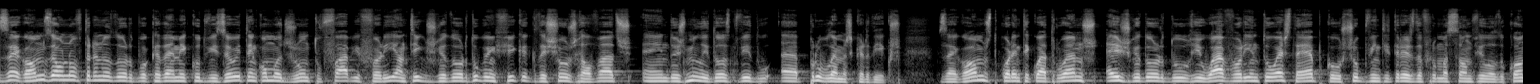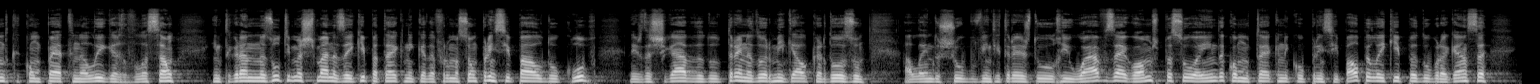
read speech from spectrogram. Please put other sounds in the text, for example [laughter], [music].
Zé Gomes é o novo treinador do Académico de Viseu e tem como adjunto Fábio Faria, antigo jogador do Benfica que deixou os relevados em 2012 devido a problemas cardíacos. Zé Gomes, de 44 anos, ex-jogador do Rio Ave, orientou esta época o Sub-23 da formação de Vila do Conde, que compete na Liga Revelação, integrando nas últimas semanas a equipa técnica da formação principal do clube, desde a chegada do treinador Miguel Cardoso. Além do Sub-23 do Rio Ave, Zé Gomes passou ainda como técnico principal pela equipa do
